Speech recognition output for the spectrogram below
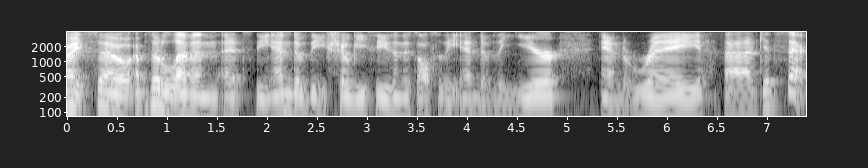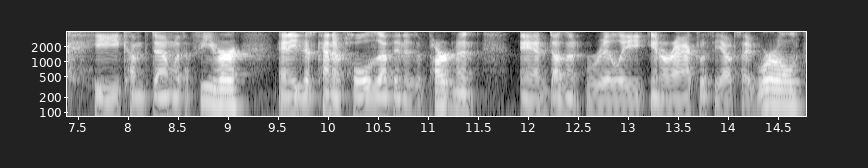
right, so episode 11, it's the end of the shogi season. It's also the end of the year, and Ray uh, gets sick. He comes down with a fever, and he just kind of holes up in his apartment and doesn't really interact with the outside world.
